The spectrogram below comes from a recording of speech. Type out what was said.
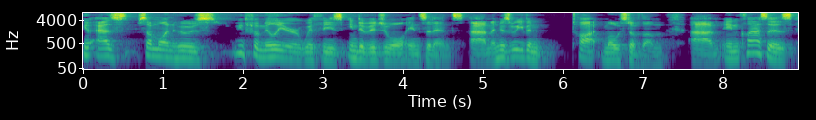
you know, as someone who's familiar with these individual incidents um, and who's even taught most of them um, in classes,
